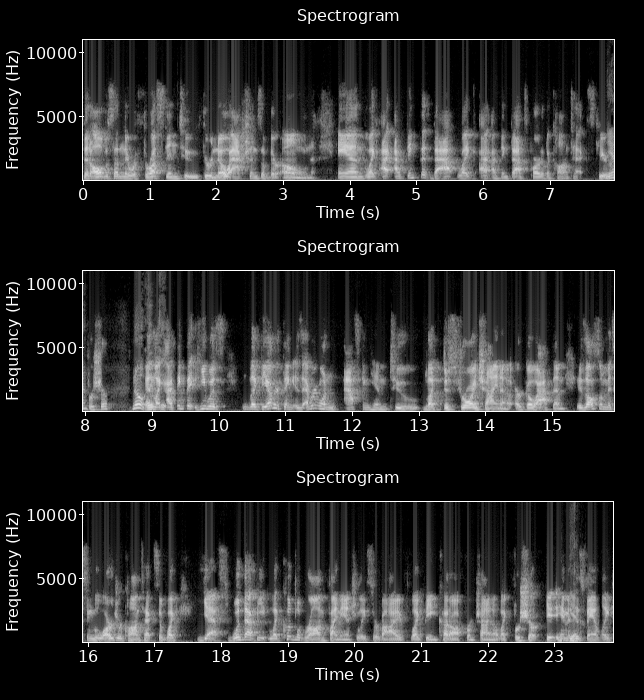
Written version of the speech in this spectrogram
that all of a sudden they were thrust into through no actions of their own and like i, I think that that like I, I think that's part of the context here yeah. for sure no, and it, like it, I think that he was like the other thing is everyone asking him to like destroy China or go at them is also missing the larger context of like yes would that be like could LeBron financially survive like being cut off from China like for sure it, him and yeah. his family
